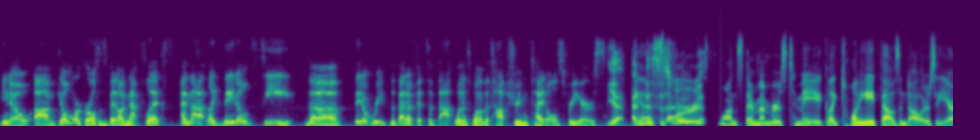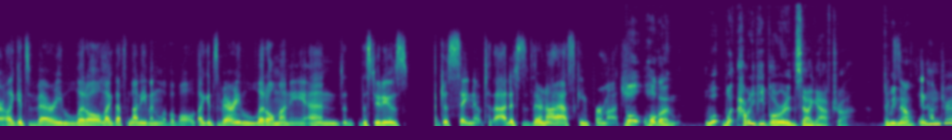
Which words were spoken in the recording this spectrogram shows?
you know um, Gilmore Girls has been on Netflix and that like they don't see the they don't reap the benefits of that when it's one of the top streamed titles for years. Yeah, and Yeah, this is for just wants their members to make like twenty eight thousand dollars a year. Like it's very little. Like that's not even livable. Like it's very little money, and the studios just say no to that. It's they're not asking for much. Well, hold on. What, what how many people are in SAG AFTRA? Do we know? Sixteen hundred.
